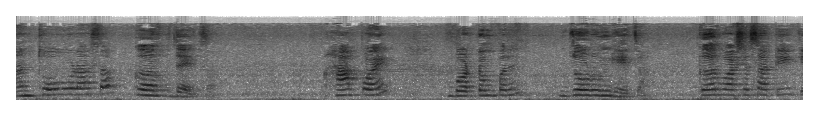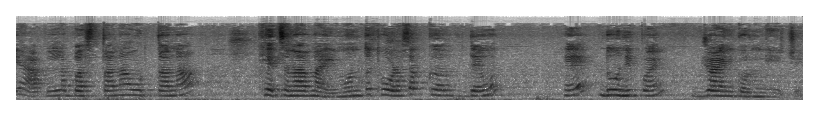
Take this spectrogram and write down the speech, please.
आणि थोडासा कर्व द्यायचा. हा पॉइंट बॉटम पर्यंत जोडून घ्यायचा. कर्व अशासाठी की आपल्याला बसताना उठताना खेचणार नाही. म्हणून तो थोडासा कर्व देऊन हे दोन्ही पॉइंट जॉईन करून घ्यायचे.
